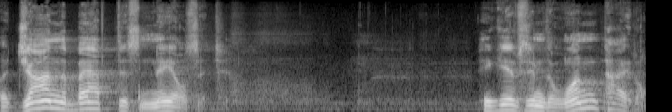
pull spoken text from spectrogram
But John the Baptist nails it. He gives him the one title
